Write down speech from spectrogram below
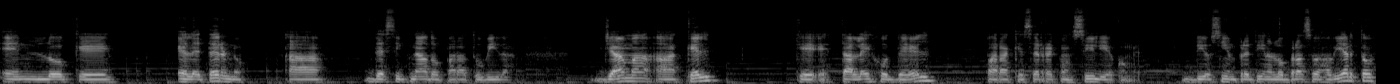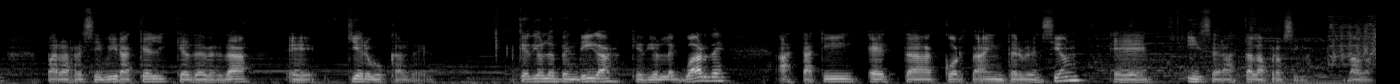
en lo que el Eterno ha designado para tu vida. Llama a aquel que está lejos de él para que se reconcilie con Él. Dios siempre tiene los brazos abiertos para recibir a aquel que de verdad eh, quiere buscar de Él. Que Dios les bendiga, que Dios les guarde. Hasta aquí esta corta intervención eh, y será hasta la próxima. Bye bye.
